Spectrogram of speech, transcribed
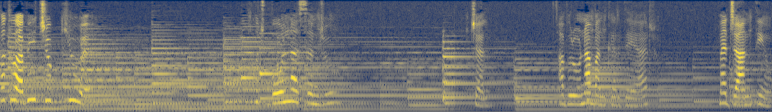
तो तू अभी चुप क्यों है? कुछ बोलना संजू। चल, अब रोना बंद कर दे यार। मैं जानती हूँ,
